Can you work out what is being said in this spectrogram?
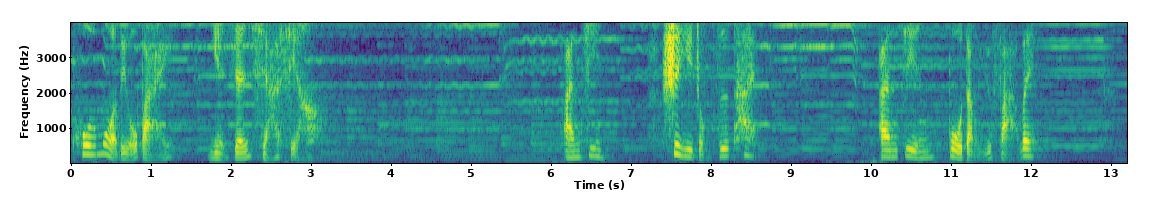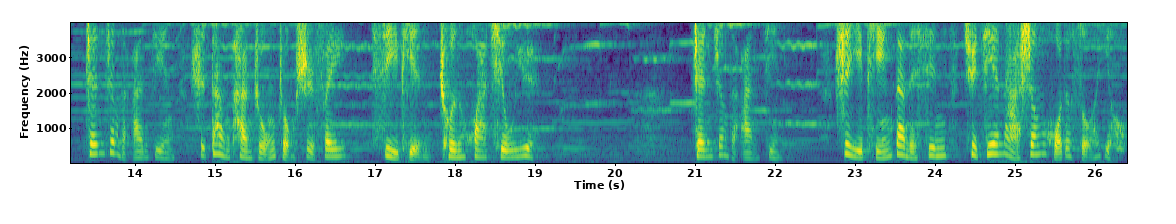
泼墨留白，引人遐想。安静是一种姿态，安静不等于乏味。真正的安静是淡看种种是非，细品春花秋月。真正的安静。是以平淡的心去接纳生活的所有，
